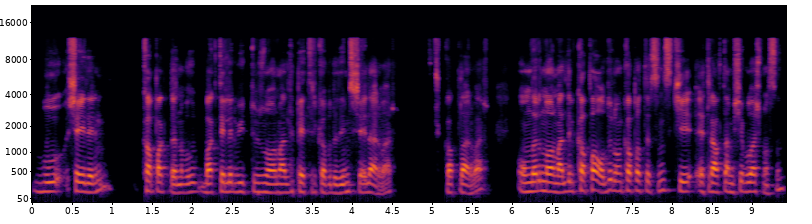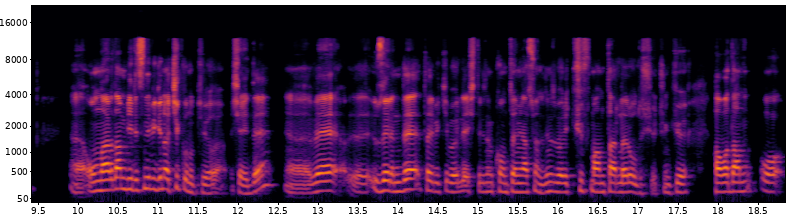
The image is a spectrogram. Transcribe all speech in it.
bu şeylerin kapaklarını, bu bakterileri büyüttüğümüz normalde Petri kabı dediğimiz şeyler var. Küçük kaplar var. Onların normalde bir kapağı olur, onu kapatırsınız ki etraftan bir şey bulaşmasın. Ee, Onlardan birisini bir gün açık unutuyor şeyde Ee, ve e, üzerinde tabii ki böyle işte bizim kontaminasyon dediğimiz böyle küf mantarları oluşuyor. Çünkü havadan o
